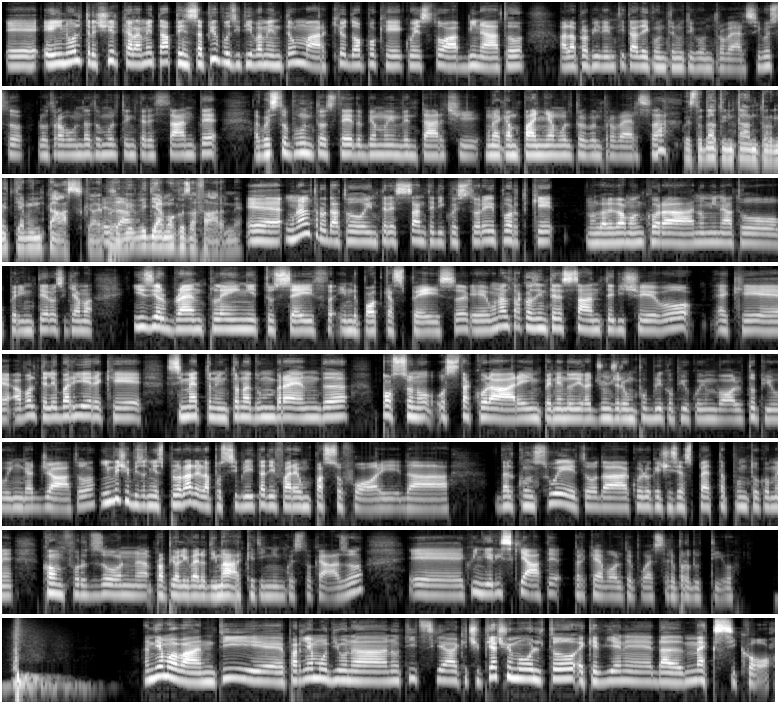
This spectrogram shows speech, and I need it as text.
e, e, inoltre circa la metà pensa più positivamente a un marchio dopo che questo ha abbinato alla propria identità dei contenuti controversi. Questo lo trovo un dato molto interessante. A questo punto, Ste, dobbiamo inventarci una campagna molto controversa. Questo dato intanto lo mettiamo in tasca e esatto. poi vediamo cosa farne. Eh, un altro dato interessante di questo report che non l'avevamo ancora nominato per intero, si chiama Is Your Brand Playing It Too Safe in the Podcast Space? E un'altra cosa interessante, dicevo, è che a volte le barriere che si mettono intorno ad un brand possono ostacolare, impedendo di raggiungere un pubblico più coinvolto, più ingaggiato. Invece bisogna esplorare la possibilità di fare un passo fuori da, dal consueto, da quello che ci si aspetta appunto come comfort zone proprio a livello di marketing in questo caso e quindi rischiate perché a volte può essere produttivo. Andiamo avanti parliamo di una notizia che ci piace molto e che viene dal Messico.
